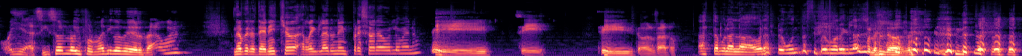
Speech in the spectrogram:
oye, ¿así son los informáticos de verdad, weón? No, pero te han hecho arreglar una impresora por lo menos. Sí, sí, sí, todo el rato. Hasta por las lavadoras preguntas si podemos arreglar. Por el lado.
